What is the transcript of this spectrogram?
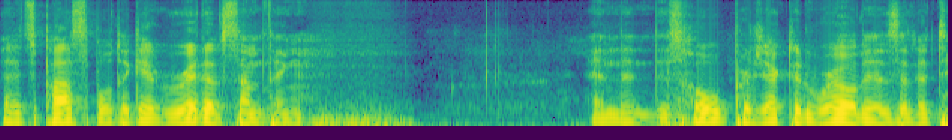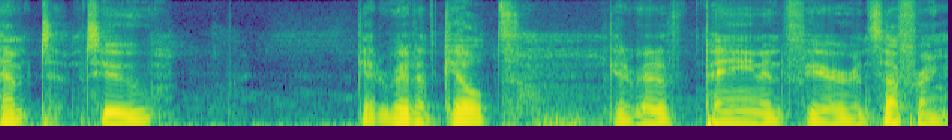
that it's possible to get rid of something. And that this whole projected world is an attempt to get rid of guilt, get rid of pain and fear and suffering.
